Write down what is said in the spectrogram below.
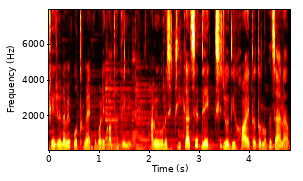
সেই জন্য আমি প্রথমে একেবারে কথা দিইনি। আমি বলেছি, ঠিক আছে, দেখছি, যদি হয় তো তোমাকে জানাব।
